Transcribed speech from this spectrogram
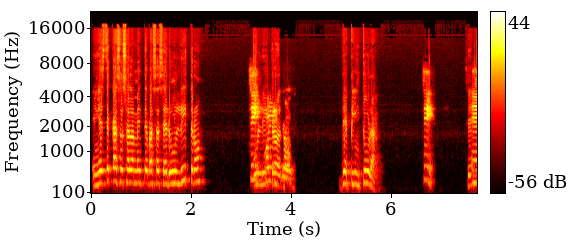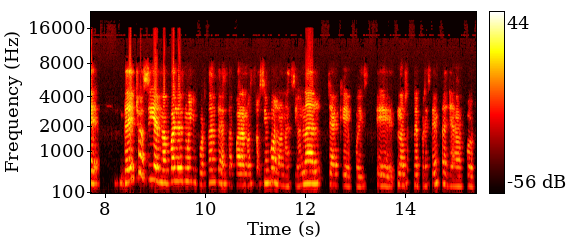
En este caso solamente vas a hacer un litro, sí, un litro, De, pintura. Sí. Eh, de hecho, sí, el nopal es muy importante hasta para nuestro símbolo nacional, ya que pues nos representa ya por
